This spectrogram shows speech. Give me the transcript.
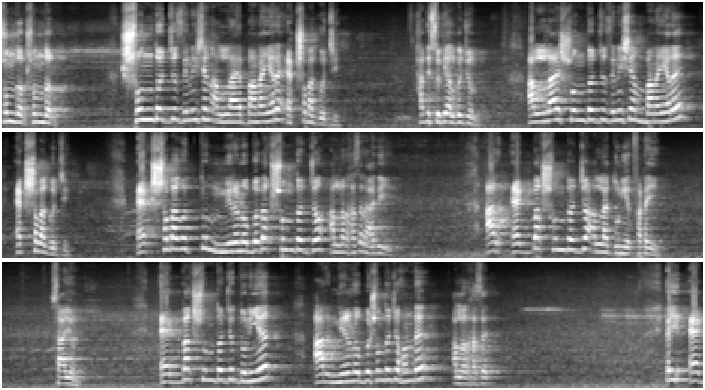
সুন্দর সুন্দর। সৌন্দর্য জিনিস আল্লাহ বানাইয়ারে একশো ভাগ গজি হাদিস চোখে আল গজন আল্লাহ সৌন্দর্য জিনিস বানাইয়ারে একশো ভাগ গজি একশো ভাগত্ব নিরানব্বই ভাগ সৌন্দর্য আল্লাহর হাজার আদি আর এক ভাগ সৌন্দর্য আল্লাহ দুনিয়াত ফাটাই। সায়ন, এক ভাগ সৌন্দর্য দুনিয়াত আর নিরানব্বই সৌন্দর্য হন্ডে আল্লাহর হাসে এই এক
